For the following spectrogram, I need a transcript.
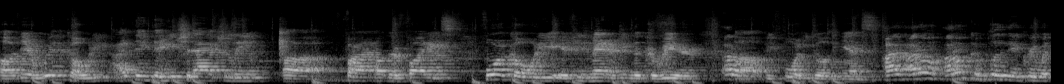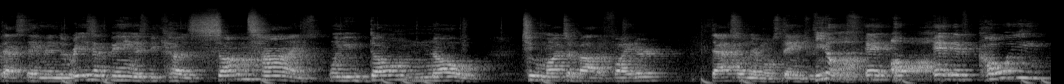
uh, there with Cody. I think that he should actually uh, find other fights for Cody if he's managing the career uh, before he goes against. I, I don't I don't completely agree with that statement. The reason being is because sometimes when you don't know too much about a fighter, that's when they're most dangerous. He knows. If, oh. if Cody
